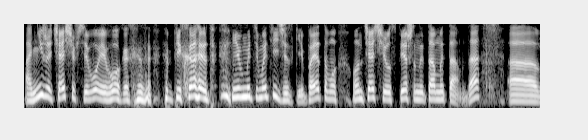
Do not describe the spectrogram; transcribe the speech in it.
они же чаще всего его как пихают и в математический, поэтому он чаще успешен и там, и там, да. А,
